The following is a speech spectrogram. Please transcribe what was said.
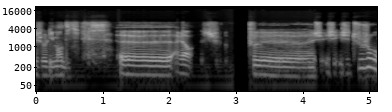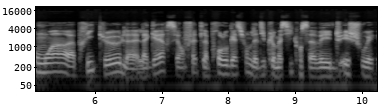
joliment dit. Euh, alors, je j'ai j'ai toujours moi appris que la, la guerre, c'est en fait la prolongation de la diplomatie quand ça avait échoué.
